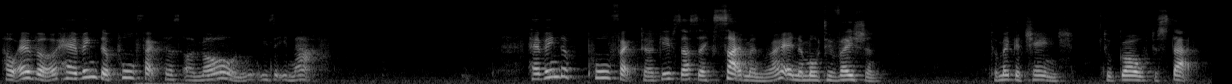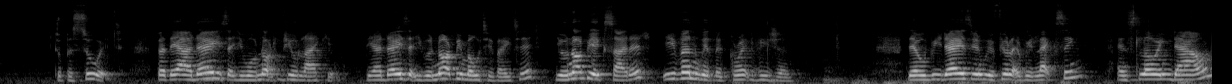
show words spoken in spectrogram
However, having the pull factors alone is enough. Having the pull factor gives us excitement, right, and the motivation to make a change, to go, to start, to pursue it. But there are days that you will not feel like it. There are days that you will not be motivated, you will not be excited, even with a great vision. There will be days when we feel like relaxing and slowing down.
